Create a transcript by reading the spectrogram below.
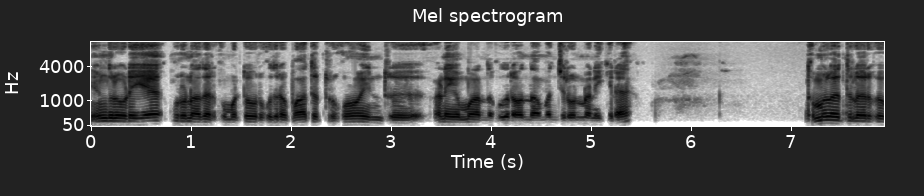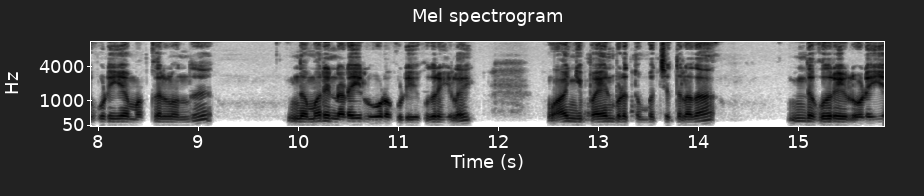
எங்களுடைய குருநாதருக்கு மட்டும் ஒரு குதிரை பார்த்துட்ருக்கோம். இன்று அநேகமாக அந்த குதிரை வந்து அமைஞ்சிரும்னு நினைக்கிறேன். தமிழகத்தில் இருக்கக்கூடிய மக்கள் வந்து இந்த மாதிரி நடையில் ஓடக்கூடிய குதிரைகளை வாங்கி பயன்படுத்தும் பட்சத்தில் தான் இந்த குதிரைகளுடைய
